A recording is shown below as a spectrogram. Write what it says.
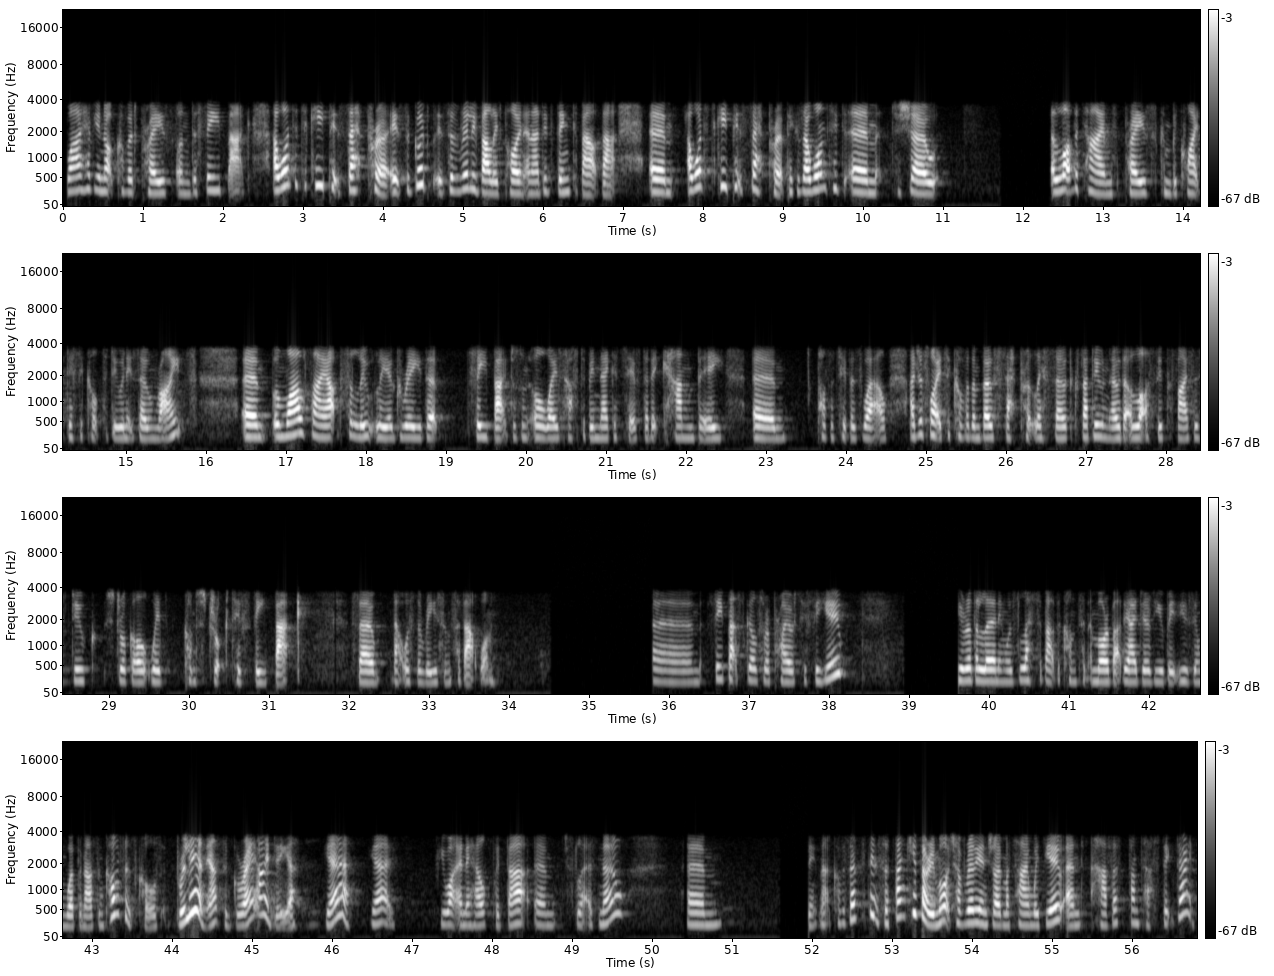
Why have you not covered praise under feedback? I wanted to keep it separate. It's a good, it's a really valid point, and I did think about that. Um, I wanted to keep it separate because I wanted um, to show a lot of the times praise can be quite difficult to do in its own right. Um, and whilst I absolutely agree that feedback doesn't always have to be negative, that it can be um, positive as well, I just wanted to cover them both separately. So because I do know that a lot of supervisors do struggle with constructive feedback. So that was the reason for that one. Um, feedback skills were a priority for you. Your other learning was less about the content and more about the idea of you using webinars and conference calls. Brilliant. That's a great idea. Yeah, yeah. If you want any help with that, um, just let us know. Um, I think that covers everything. So thank you very much. I've really enjoyed my time with you and have a fantastic day.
